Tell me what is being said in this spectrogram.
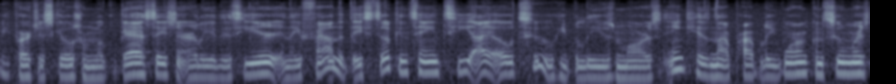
he purchased skills from a local gas station earlier this year, and they found that they still contain TiO2. He believes Mars Inc. has not properly warned consumers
